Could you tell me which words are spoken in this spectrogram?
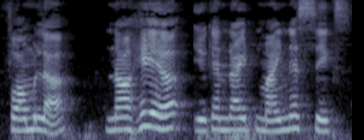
formula. Now here you can write minus 6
